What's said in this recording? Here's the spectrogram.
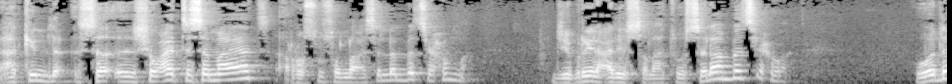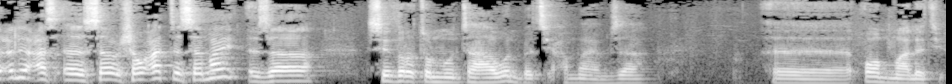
لكن شوعات السمايات الرسول صلى الله عليه وسلم بتسحما جبريل عليه الصلاة والسلام بتسحوا ودعلي شوعات السماي إذا سدرة المنتهى ون بتسحما يمزا أم مالتي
